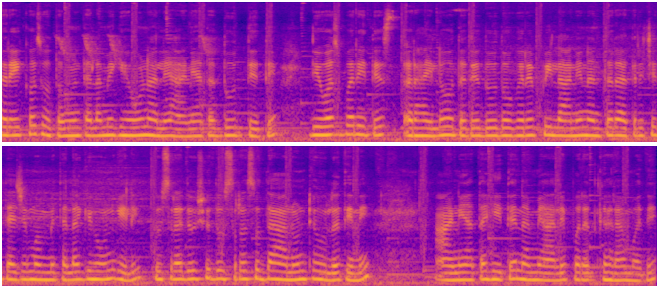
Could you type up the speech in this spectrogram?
तर एकच होतं. म्हणून त्याला मी घेऊन आले आणि आता दूध देते. दिवसभर इथेच राहिलं होतं ते दूध वगैरे पिलं आणि नंतर रात्रीची त्याची मम्मी त्याला घेऊन गेली. दुसऱ्या दिवशी दुसरंसुद्धा आणून ठेवलं तिने. आणि आता इथे ना मी आले परत घरामध्ये.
